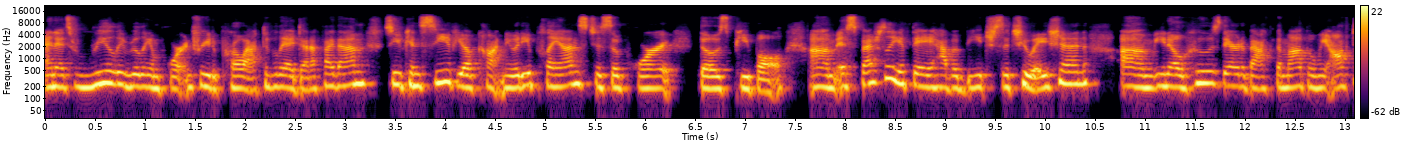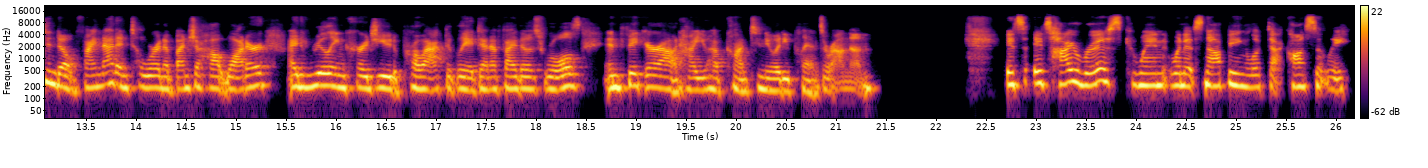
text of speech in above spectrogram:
And it's really, really important for you to proactively identify them so you can see if you have continuity plans to support those people, um, especially if they have a beach situation. Um, you know, who's there to back them up? And we often don't find that until we're in a bunch of hot water. I'd really encourage you to proactively identify those roles and figure out how you have continuity plans around them. It's it's high risk when when it's not being looked at constantly.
